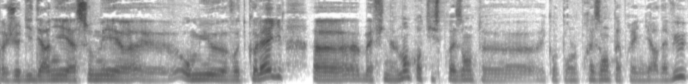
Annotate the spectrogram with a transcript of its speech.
euh, jeudi dernier, assommé au mieux votre collègue, bah, finalement, quand il se présente et quand on le présente après une garde à vue,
